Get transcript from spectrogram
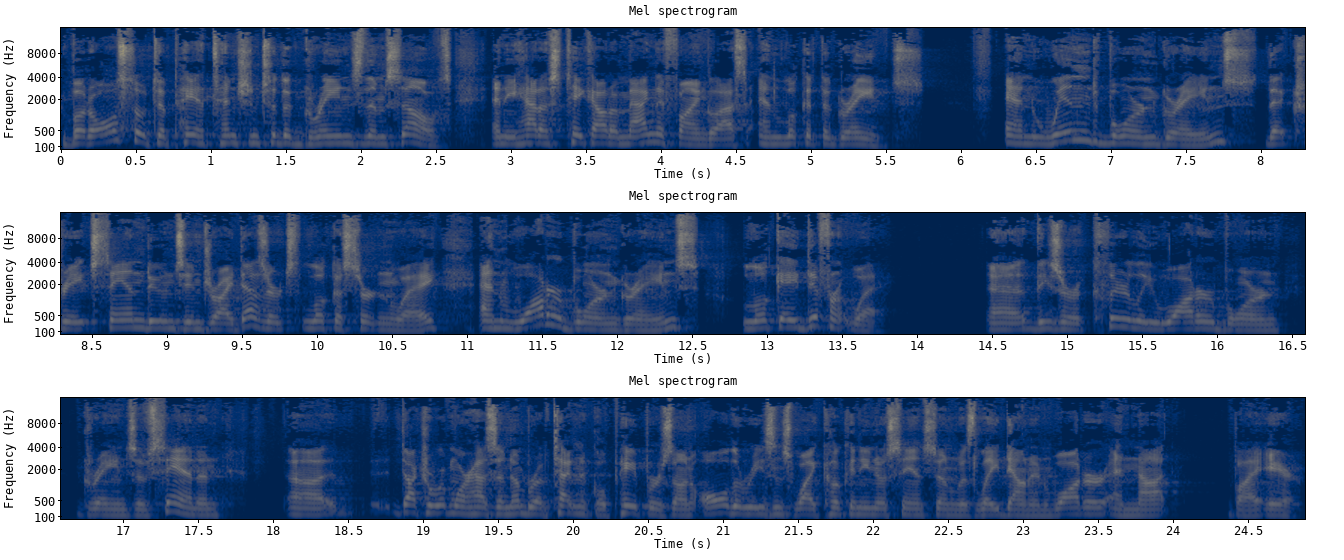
but also to pay attention to the grains themselves. And he had us take out a magnifying glass and look at the grains. And wind-borne grains that create sand dunes in dry deserts look a certain way, and waterborne grains look a different way. Uh, these are clearly waterborne grains of sand. And uh, Dr. Whitmore has a number of technical papers on all the reasons why Coconino sandstone was laid down in water and not by air.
